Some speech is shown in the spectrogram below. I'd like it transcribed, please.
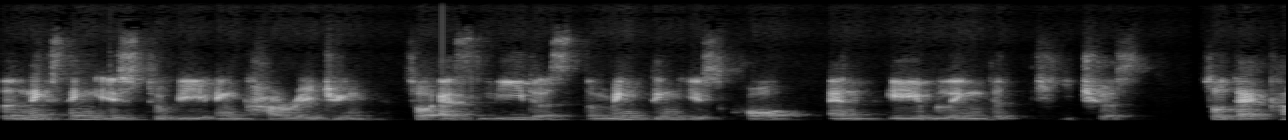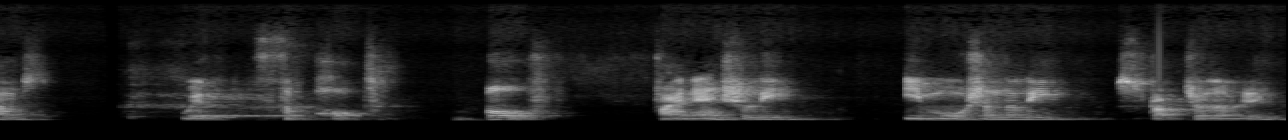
The next thing is to be encouraging. So, as leaders, the main thing is called enabling the teachers. So, that comes with support, both financially, emotionally, structurally,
